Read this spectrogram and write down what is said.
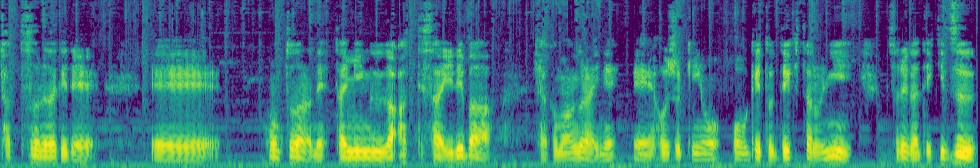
たったそれだけで、えー、本当ならね、タイミングがあってさえいれば、100万ぐらいね、えー、補助金をゲットできたのに、それができず、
